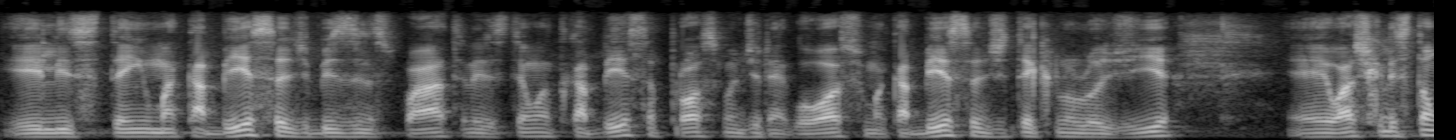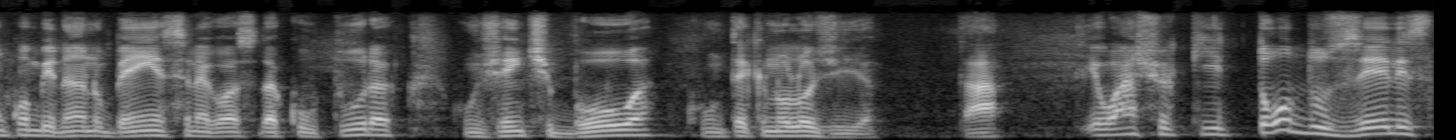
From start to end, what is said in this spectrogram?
Eles têm uma cabeça de business partner, eles têm uma cabeça próxima de negócio, uma cabeça de tecnologia. É, eu acho que eles estão combinando bem esse negócio da cultura com gente boa, com tecnologia, tá? Eu acho que todos eles,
